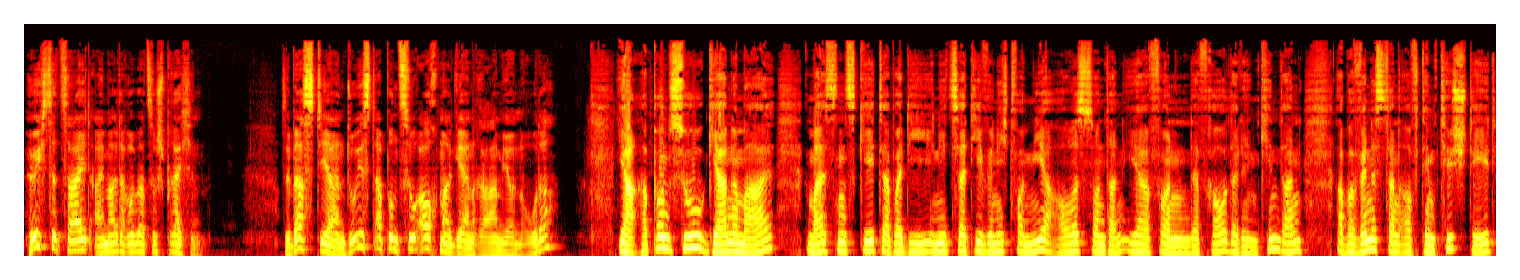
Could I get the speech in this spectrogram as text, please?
Höchste Zeit, einmal darüber zu sprechen. Sebastian, du isst ab und zu auch mal gern Ramyon, oder? Ja, ab und zu gerne mal. Meistens geht aber die Initiative nicht von mir aus, sondern eher von der Frau oder den Kindern. Aber wenn es dann auf dem Tisch steht,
